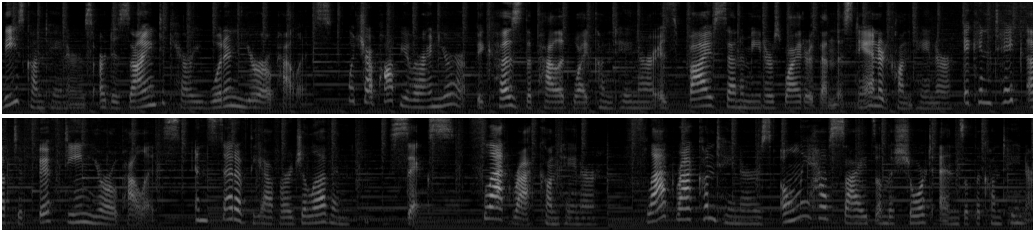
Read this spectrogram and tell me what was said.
These containers are designed to carry wooden Euro pallets, which are popular in Europe. Because the pallet wide container is 5 centimeters wider than the standard container, it can take up to 15 Euro pallets, instead of the average 11. 6. Flat rack container. Flat rack containers only have sides on the short ends of the container,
